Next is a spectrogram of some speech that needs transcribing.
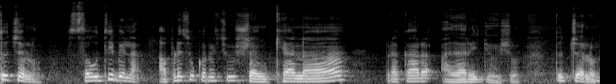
તો ચલો, સૌથી પહેલાં આપણે શું કરીશું? સંખ્યાના પ્રકાર આધારિત જોઈશું. તો ચલો,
